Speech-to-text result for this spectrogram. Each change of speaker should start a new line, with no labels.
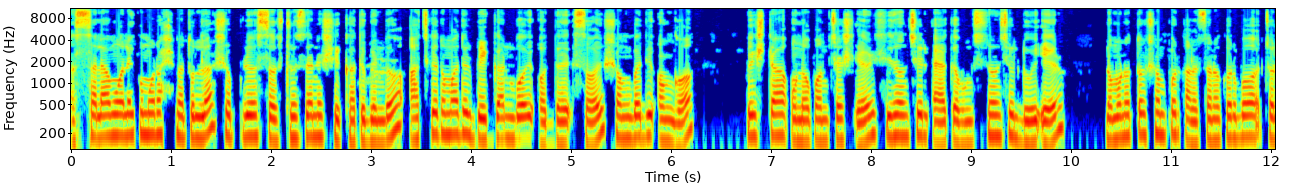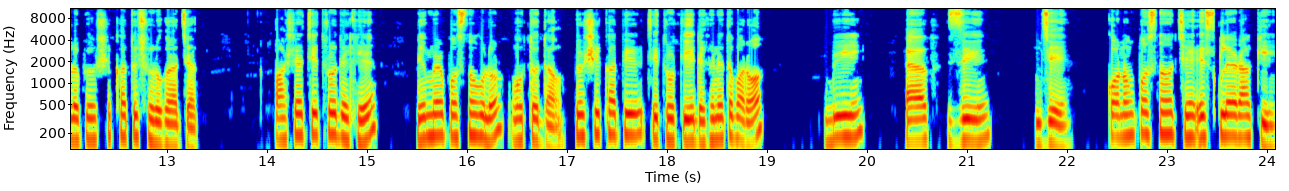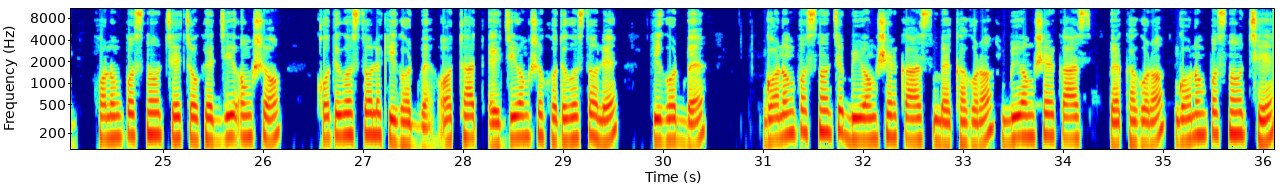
আসসালামু আলাইকুম রহমতুল্লাহ সুপ্রিয় ষষ্ঠ শ্রেণির শিক্ষার্থীবৃন্দ, আজকে তোমাদের বিজ্ঞান বই অধ্যায় ছয়, সংবাদী অঙ্গ, পৃষ্ঠা উনপঞ্চাশ এর, সৃজনশীল এক এবং সৃজনশীল দুই এর নমনোত্তর সম্পর্কে আলোচনা করব। চলো প্রিয় শিক্ষার্থী, শুরু করা যাক। পাশের চিত্র দেখে নিম্নের প্রশ্নগুলোর উত্তর দাও। প্রিয় শিক্ষার্থী, চিত্রটি দেখে নিতে পারো। বি এফ জি জে কনং প্রশ্ন হচ্ছে, স্ক্লেরা কি? খনং প্রশ্ন হচ্ছে, চোখের জি অংশ ক্ষতিগ্রস্ত হলে কি ঘটবে? অর্থাৎ এই জি অংশ ক্ষতিগ্রস্ত হলে কি ঘটবে? গণং প্রশ্ন হচ্ছে বি অংশের কাজ ব্যাখ্যা করো। বি অংশের কাজ ব্যাখ্যা করো। গণং প্রশ্ন হচ্ছে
